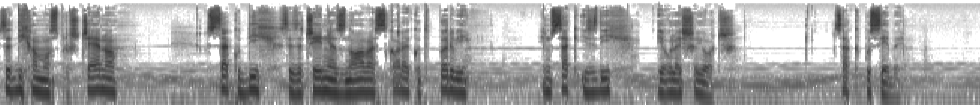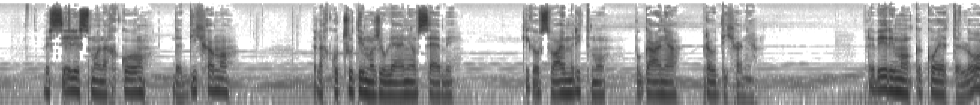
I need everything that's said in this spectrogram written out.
zadihamo sproščeno, vsak vdih se začenja znova, skoraj kot prvi, in vsak izdih je olajšajoč, vsak posebej. Veseli smo lahko, da dihamo, da lahko čutimo življenje v sebi, ki ga v svojem ritmu poganja prav dihanje. Preverimo, kako je telo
